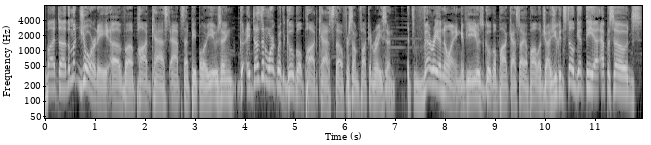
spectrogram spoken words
But uh, the majority of uh, podcast apps that people are using, it doesn't work with Google Podcasts, though, for some fucking reason. It's very annoying if you use Google Podcast. I apologize. You can still get the uh, episodes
